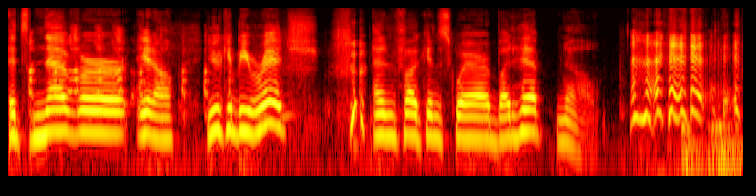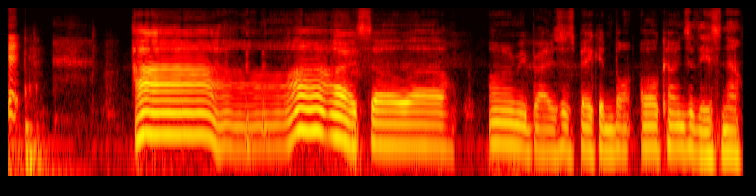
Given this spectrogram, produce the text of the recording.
It's never, you know, you can be rich and fucking square, but hip, no. Ah, all right. So, uh, Army Brat is just making bo- all kinds of these now.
